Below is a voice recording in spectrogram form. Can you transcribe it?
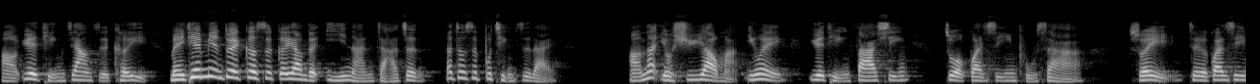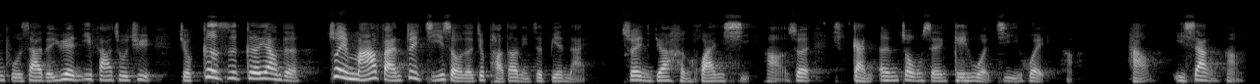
啊月婷这样子，可以每天面对各式各样的疑难杂症，那都是不请自来啊。那有需要嘛？因为月婷发心做观世音菩萨，所以这个观世音菩萨的愿一发出去，就各式各样的最麻烦、最棘手的就跑到你这边来。所以你就要很欢喜哈，所以感恩众生给我机会哈。好，以上哈，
